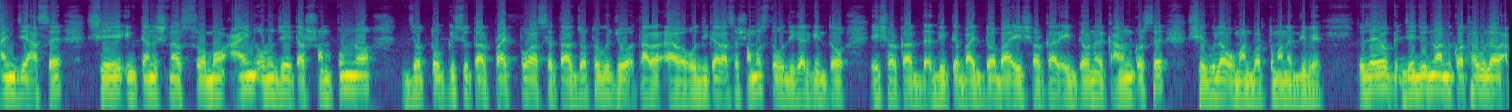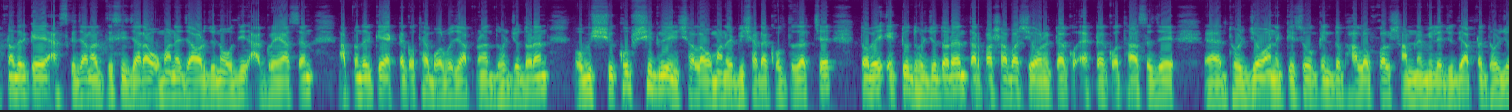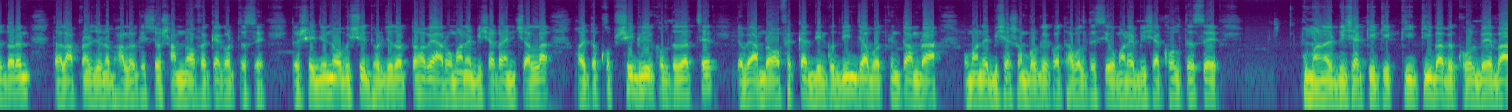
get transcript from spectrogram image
আইন যে আছে, সে ইন্টারন্যাশনাল শ্রম আইন অনুযায়ী তার সম্পূর্ণ যত কিছু তার প্রাপ্য আছে, তার যত কিছু তার অধিকার আছে, সমস্ত অধিকার কিন্তু এই সরকার দিতে বাধ্য বা এই সরকার এই ধরনের কারণ করছে, সেগুলো ওমান বর্তমানে দিবে। তো যাই হোক যে জন্য আমি কথাগুলো আপনাদেরকে আজকে জানাতেছি, যারা ওমানে যাওয়ার জন্য অধীর আগ্রহে আছেন, আপনাদেরকে একটা কথা বলব যে আপনারা ধৈর্য ধরেন। অবশ্যই খুব শীঘ্রই ইনশাল্লাহ ওমানের বিষয়টা খুলতে যাচ্ছে। তবে একটু ধৈর্য ধরেন, তার পাশাপাশি অনেকটা একটা কথা আছে যে ধৈর্য অনেক কিছু কিন্তু ভালো ফল সামনে মিলে। যদি আপনি ধৈর্য ধরেন, তাহলে আপনার জন্য ভালো কিছু সামনে অপেক্ষা করতেছে। তো সেই জন্য অবশ্যই ধৈর্য ধরতে হবে, আর ওমানের বিষয়টা ইনশাল্লাহ হয়তো খুব শীঘ্রই খুলতে যাচ্ছে। তবে আমরা অপেক্ষার দীর্ঘদিন যাবৎ কিন্তু আমরা ওমানের বিষয় সম্পর্কে কথা বলতেছি, ওমানের বিষয় খুলতেছে ওমানের বিষয়, কি কি কি, কীভাবে খুলবে বা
